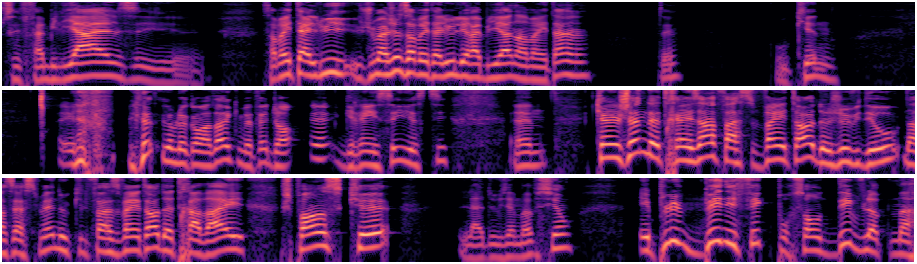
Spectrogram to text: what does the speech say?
C'est familial, c'est. Ça va être à lui. J'imagine que ça va être à lui l'érablière dans 20 ans, là. Au kin. Et là, c'est comme le commentaire qui m'a fait genre euh, grincer. Euh, Qu'un jeune de 13 ans fasse 20 heures de jeux vidéo dans sa semaine ou qu'il fasse 20 heures de travail, je pense que la deuxième option est plus bénéfique pour son développement.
